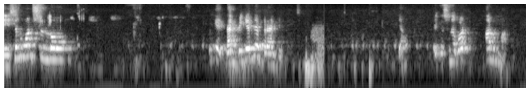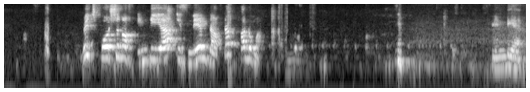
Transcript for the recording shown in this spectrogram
nation wants to know. Okay, that became a brand image. Yeah, a question about Hanuman. Which portion of India is named after Hanuman? India.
